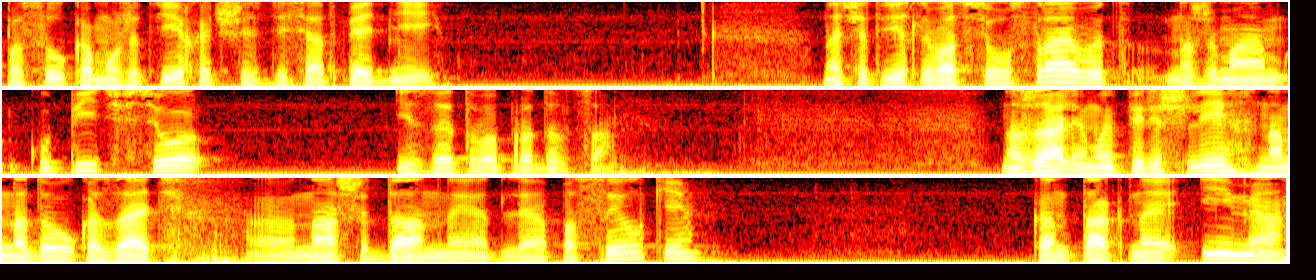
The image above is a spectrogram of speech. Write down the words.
посылка может ехать 65 дней. Значит, если вас все устраивает, нажимаем купить все из этого продавца. Нажали, мы перешли, нам надо указать э, наши данные для посылки. Контактное имя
